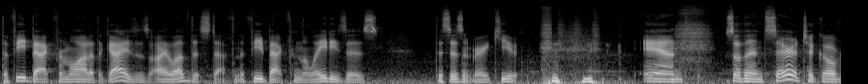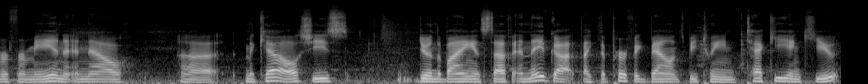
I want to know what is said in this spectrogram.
the feedback from a lot of the guys is, I love this stuff. And the feedback from the ladies is, this isn't very cute. and so then Sarah took over for me, and, and now uh, Mikkel, she's doing the buying and stuff, and they've got like the perfect balance between techie and cute.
